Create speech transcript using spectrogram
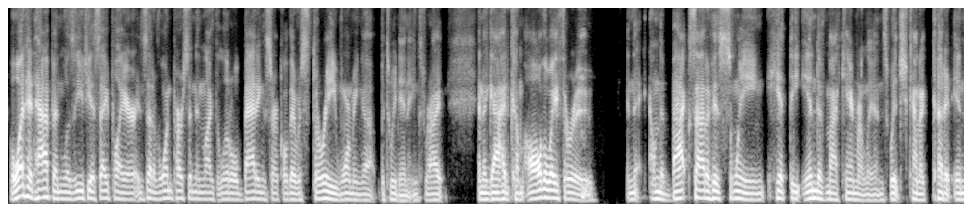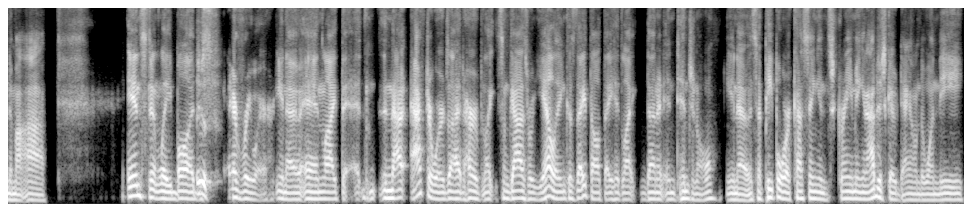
What had happened was a utsa player instead of one person in like the little batting circle there was three warming up between innings right? And the guy had come all the way through and the, on the back side of his swing hit the end of my camera lens which kind of cut it into my eye instantly blood just Oof. everywhere you know and like the, and that afterwards i had heard like some guys were yelling because they thought they had like done it intentional you know and so people were cussing and screaming and i just go down to one knee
